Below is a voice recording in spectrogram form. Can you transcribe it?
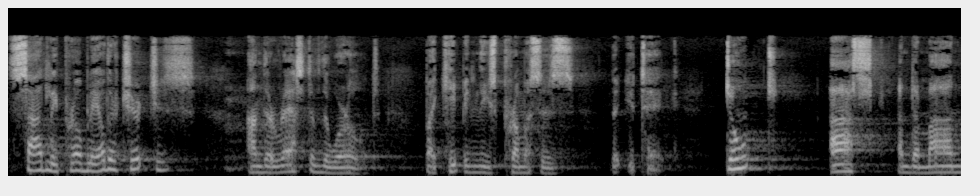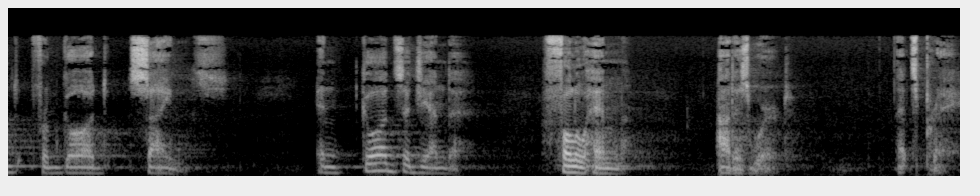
Sadly, probably other churches and the rest of the world by keeping these promises that you take. Don't ask and demand from God signs. In God's agenda, follow Him at His word. Let's pray.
